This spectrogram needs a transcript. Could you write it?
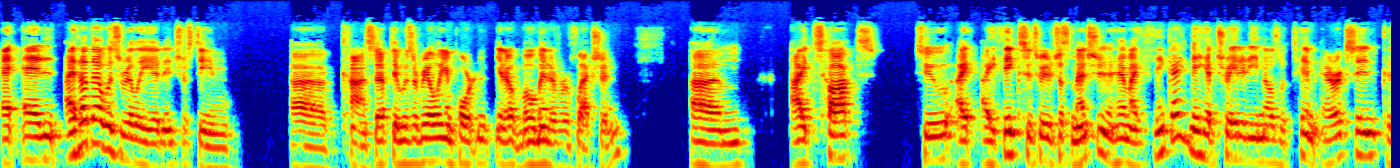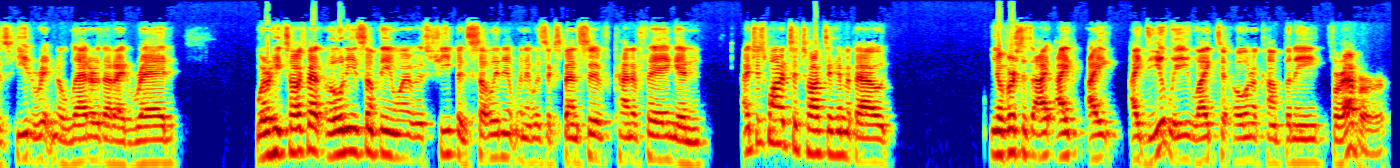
And, and I thought that was really an interesting uh, concept. It was a really important, you know, moment of reflection. Um, I talked to I, I think since we were just mentioning him, I think I may have traded emails with Tim Eriksen because he'd written a letter that I'd read where he talked about owning something when it was cheap and selling it when it was expensive, kind of thing. And I just wanted to talk to him about, you know, versus I I, I ideally like to own a company forever.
